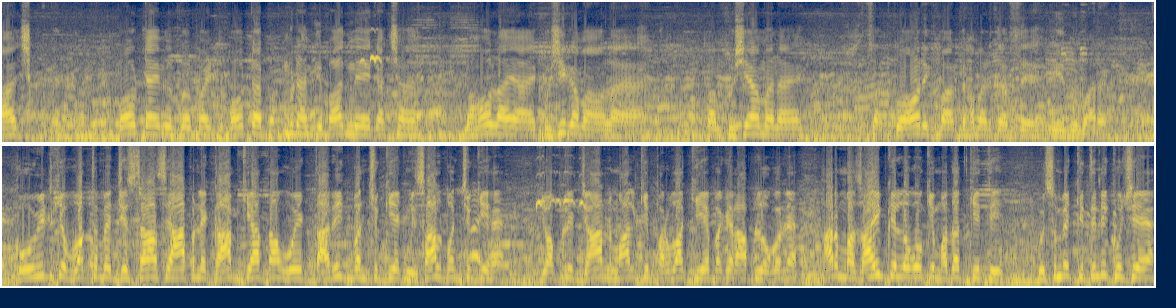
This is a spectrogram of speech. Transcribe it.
आज बहुत टाइम बहुत टाइम के बाद में एक अच्छा माहौल आया है, खुशी का माहौल आया है। तो हम खुशियाँ मनाएँ। सबको और एक बार हमारी तरफ़ से ईद मुबारक। कोविड के वक्त में जिस तरह से आपने काम किया था वो एक तारीख बन चुकी है एक मिसाल बन चुकी है जो अपनी जान माल की परवाह किए बगैर आप लोगों ने हर मजाहब के लोगों की मदद की थी। उसमें कितनी खुशी है।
